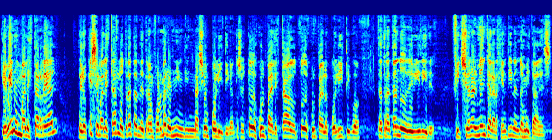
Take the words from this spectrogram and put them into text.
que ven un malestar real, pero que ese malestar lo tratan de transformar en una indignación política. Entonces todo es culpa del Estado, todo es culpa de los políticos, está tratando de dividir ficcionalmente a la Argentina en dos mitades.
